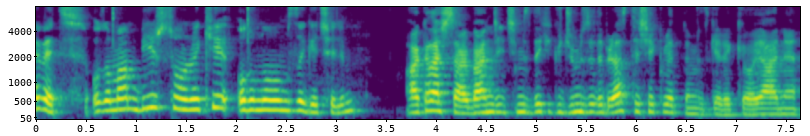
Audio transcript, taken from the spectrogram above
Evet o zaman bir sonraki olumlamamıza geçelim. Arkadaşlar bence içimizdeki gücümüze de biraz teşekkür etmemiz gerekiyor. Yani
